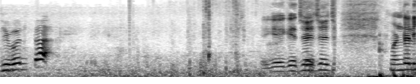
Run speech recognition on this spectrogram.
जिवंत. जय जय जय. मंडळी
